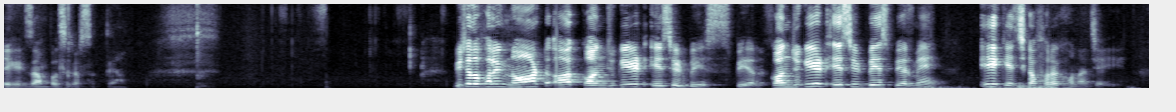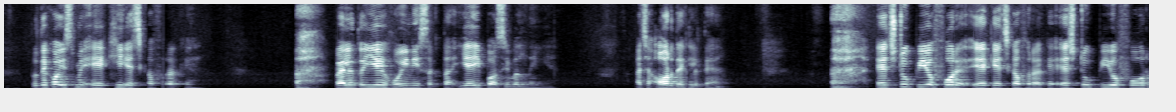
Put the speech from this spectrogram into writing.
एक एग्ज़ाम्पल से कर सकते हैं the following not a conjugate acid base pair conjugate acid base pair में एक एच का फ़र्क होना चाहिए। तो देखो, इसमें एक ही एच का फ़र्क है। पहले तो ये हो ही नहीं सकता, यही पॉसिबल नहीं है। अच्छा और देख लेते हैं। H two P O four एक एच का फ़र्क है। H two P O four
